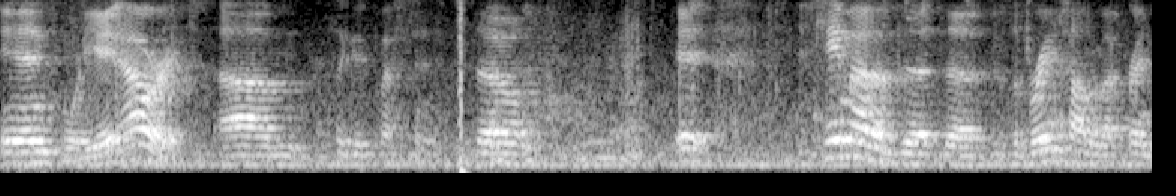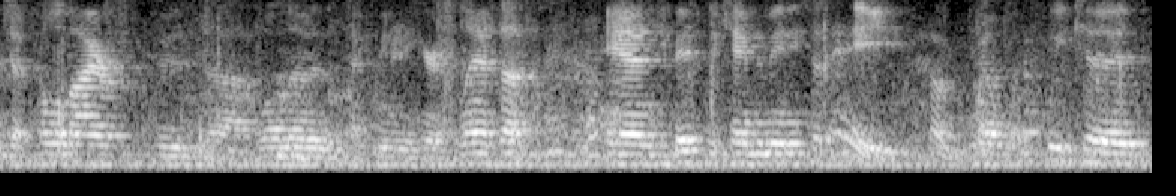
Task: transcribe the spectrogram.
in 48 hours? Um, that's a good question. So it, it came out of the, the, it was the brainchild of my friend Jeff Hilimire, who's uh, well known in the tech community here in Atlanta. And he basically came to me and he said, hey, um, you know, what if we could,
